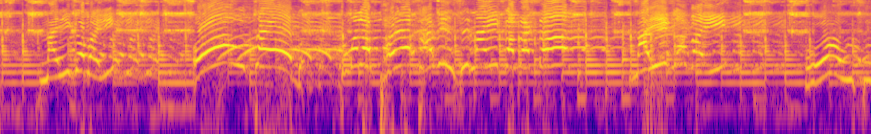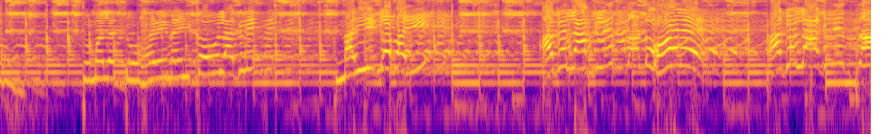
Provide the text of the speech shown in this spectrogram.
नाही का बाई? ओ साहेब तुम्हाला फळ खावीसी नाही का वाटत नाही का बाई? हो आऊसाहेब तुम्हाला डोहाळे नाही का हो लागले? नाही का बाई? अगं लागलेत ना डोहाळे. अगं लागलेत ना.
